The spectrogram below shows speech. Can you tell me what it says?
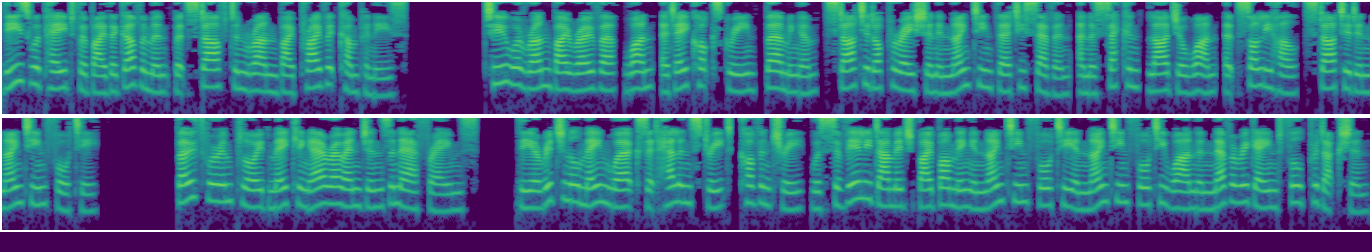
These were paid for by the government but staffed and run by private companies. Two were run by Rover, one, at Acocks Green, Birmingham, started operation in 1937, and a second, larger one, at Solihull, started in 1940. Both were employed making aero engines and airframes. The original main works at Helen Street, Coventry, was severely damaged by bombing in 1940 and 1941 and never regained full production.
